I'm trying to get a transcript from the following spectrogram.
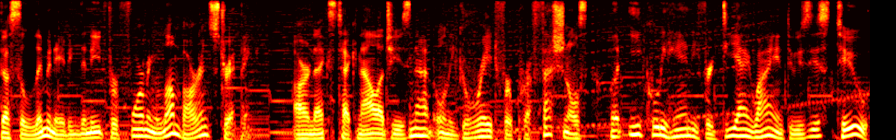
thus eliminating the need for forming lumber and stripping. Our next technology is not only great for professionals, but equally handy for DIY enthusiasts too.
